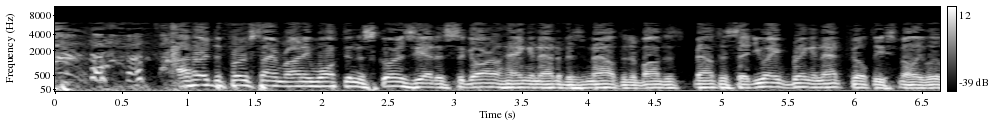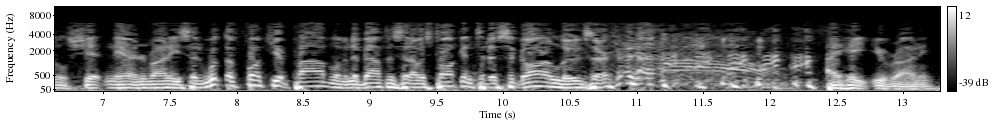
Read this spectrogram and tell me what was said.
I heard the first time Ronnie walked into Scores, he had a cigar hanging out of his mouth, and the bouncer, said, you ain't bringing that filthy, smelly little shit in there. And Ronnie said, what the fuck your problem? And the bouncer said, I was talking to the cigar loser. I hate you, Ronnie.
